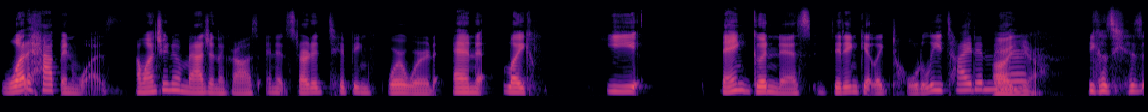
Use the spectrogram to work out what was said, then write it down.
What happened was, I want you to imagine the cross, and it started tipping forward, and like he, thank goodness, didn't get like totally tied in there. Uh, yeah. because his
